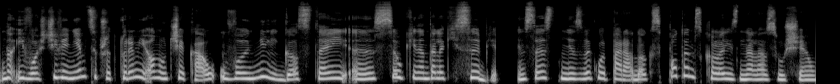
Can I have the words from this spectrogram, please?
No i właściwie Niemcy, przed którymi on uciekał, uwolnili go z tej e, zsyłki na daleki Sybir. Więc to jest niezwykły paradoks. Potem z kolei znalazł się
